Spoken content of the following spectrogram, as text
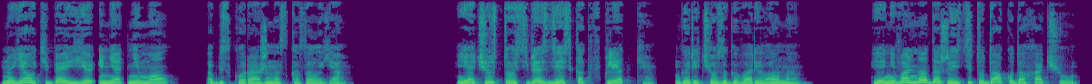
«Но я у тебя ее и не отнимал», — обескураженно сказал я. «Я чувствую себя здесь, как в клетке», — горячо заговорила она. «Я не вольна даже идти туда, куда хочу,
